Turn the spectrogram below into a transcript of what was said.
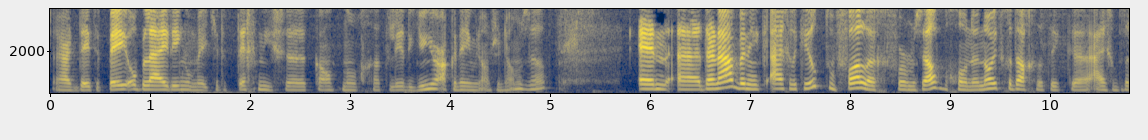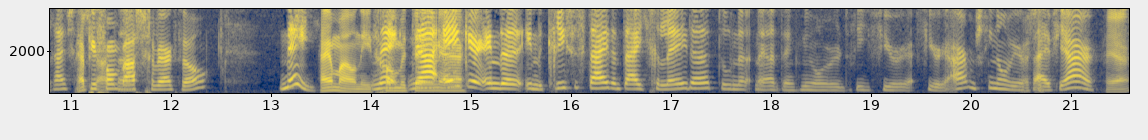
naar de DTP-opleiding, om een beetje de technische kant nog eh, te leren. De Junior Academie in Amsterdam is dat. En eh, daarna ben ik eigenlijk heel toevallig voor mezelf begonnen. Nooit gedacht dat ik eigen bedrijf zou Heb je voor een baas gewerkt wel? Nee. Helemaal niet. nee. Gewoon meteen... Ja, één keer in de, in de crisistijd, een tijdje geleden. Toen, nou ja, ik denk nu alweer drie, vier, vier jaar. Misschien alweer Was het- vijf jaar. Ja.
